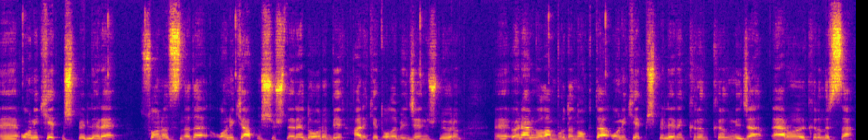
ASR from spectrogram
12.71'lere sonrasında da 12.63'lere doğru bir hareket olabileceğini düşünüyorum. Önemli olan burada nokta 12.71'lerin kırıl, kırılmayacağı. Eğer orada kırılırsa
